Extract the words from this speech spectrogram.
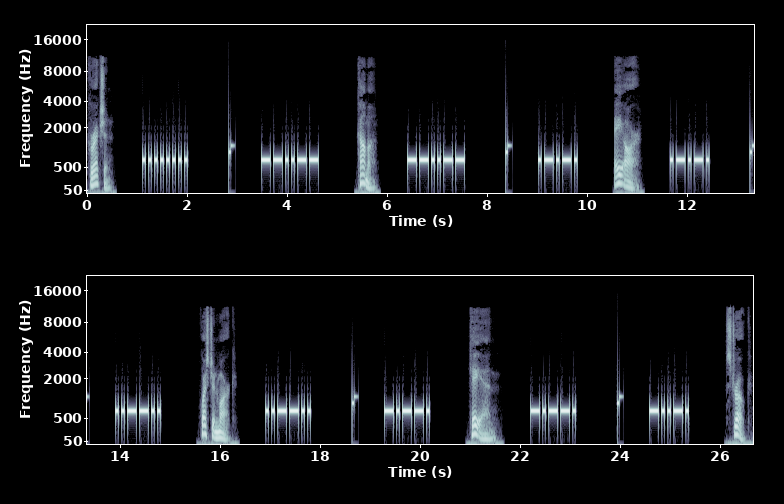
Correction. Comma. AR. Question mark. KN. Stroke.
